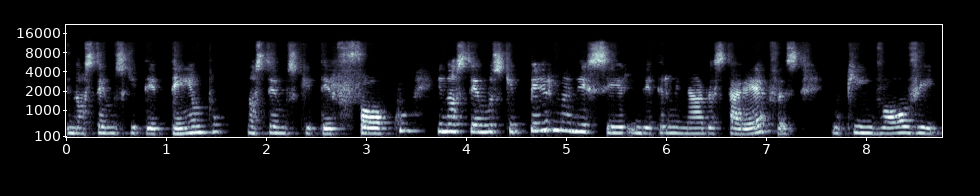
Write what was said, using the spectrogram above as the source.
nós temos que ter tempo, nós temos que ter foco e nós temos que permanecer em determinadas tarefas, o que envolve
